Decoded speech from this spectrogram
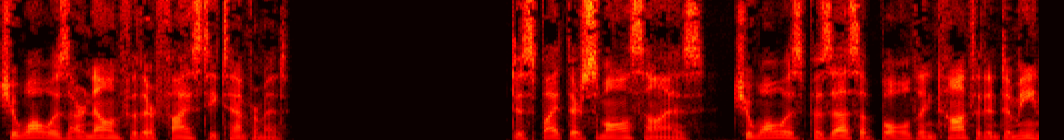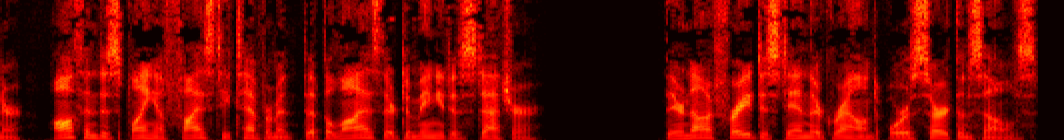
Chihuahuas are known for their feisty temperament. Despite their small size, Chihuahuas possess a bold and confident demeanor, often displaying a feisty temperament that belies their diminutive stature. They are not afraid to stand their ground or assert themselves,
